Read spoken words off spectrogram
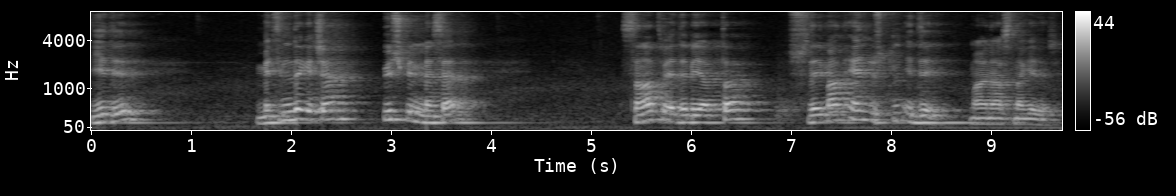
7. Metinde geçen 3000 mesel, sanat ve edebiyatta Süleyman en üstün idi manasına gelir.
